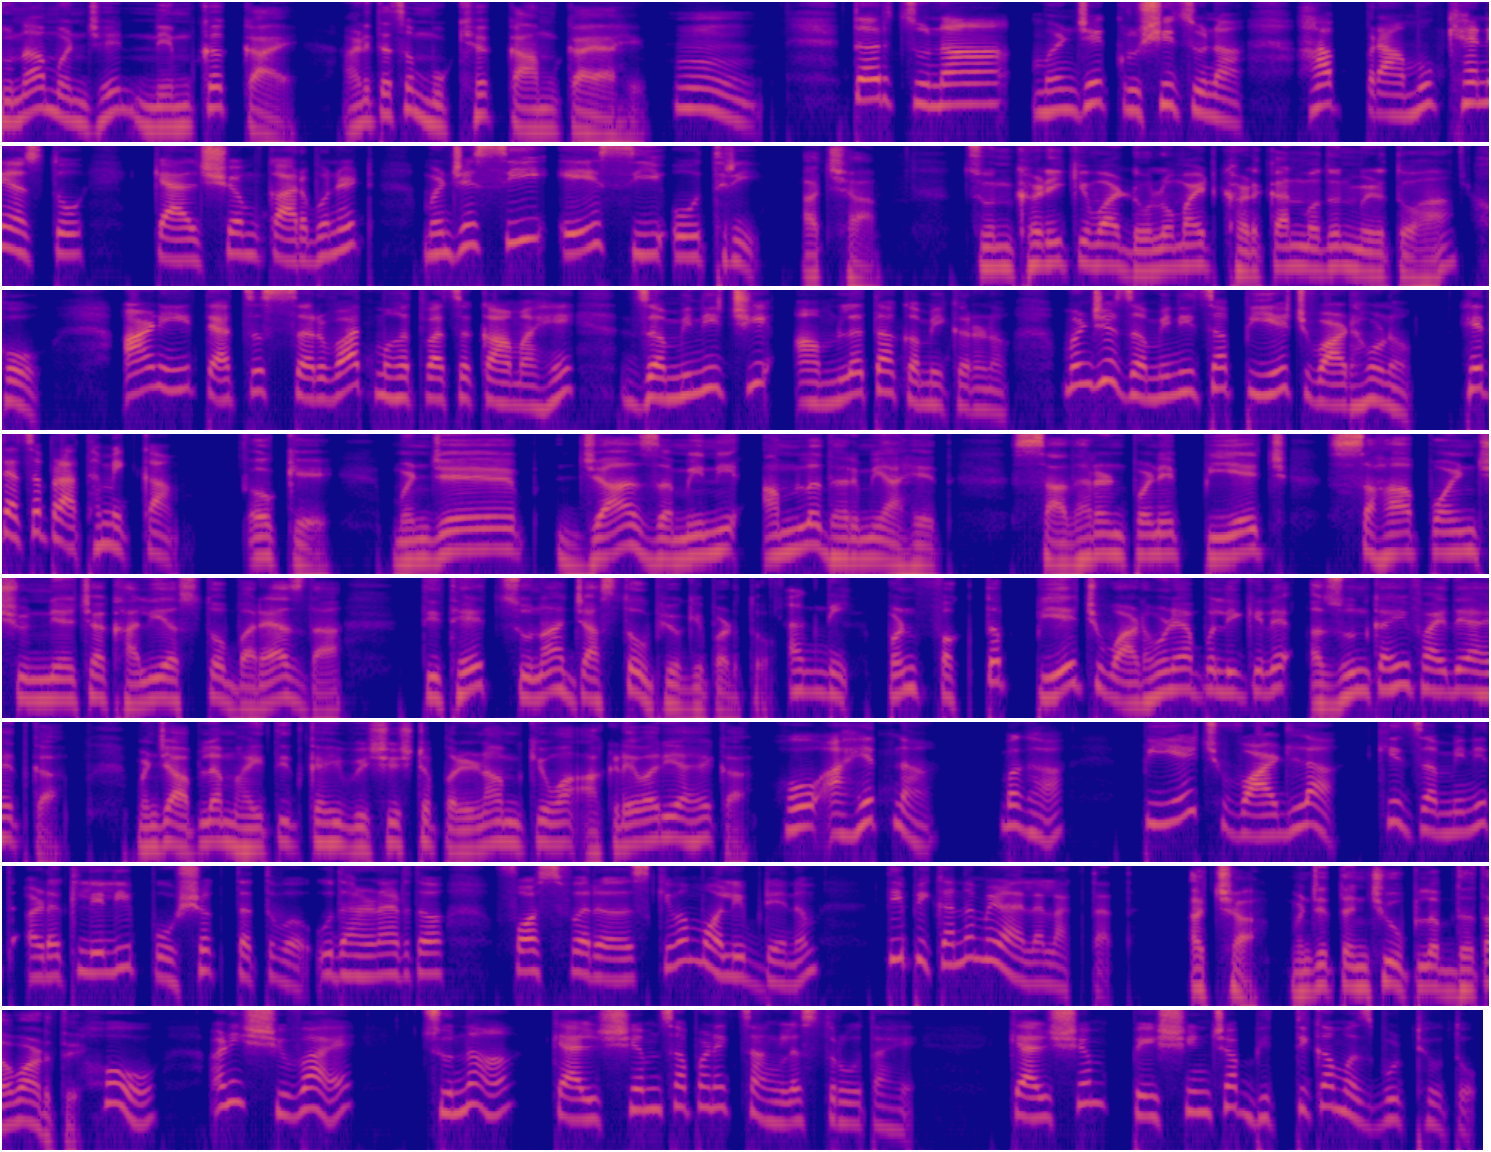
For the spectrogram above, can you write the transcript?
चुना म्हणजे नेमकं काय आणि त्याचं मुख्य काम काय आहे? तर चुना म्हणजे कृषी चुना. हा प्रामुख्याने असतो कॅल्शियम कार्बोनेट म्हणजे C A C O three अच्छा. चुनखडी किंवा डोलोमाइट खडकांमधून मिळतो हा? हो. आणि त्याचं सर्वात महत्वाचं काम आहे जमिनीची आम्लता कमी करणं म्हणजे जमिनीचा पीएच वाढवणं. हे त्याचं प्राथमिक काम. ओके. म्हणजे ज्या जमिनी आम्लधर्मी आहेत साधारणपणे पीएच सहा पॉईंट शून्यच्या खाली असतो बऱ्याचदा तिथे चुना जास्त उपयोगी पडतो. अगदी. पण फक्त पीएच वाढवण्यापलीकडे अजून काही फायदे आहेत का? म्हणजे आपल्या माहितीत काही विशिष्ट परिणाम किंवा आकडेवारी आहे का? हो आहेत ना. बघा पीएच वाढला की जमिनीत अडकलेली पोषक तत्व उदाहरणार्थ फॉस्फरस किंवा मॉलिब्डेनम ती पिकांना मिळायला लागतात. अच्छा म्हणजे त्यांची उपलब्धता वाढते. हो आणि शिवाय चुना कॅल्शियमचा पण एक चांगला स्रोत आहे. कॅल्शियम पेशींच्या भित्तिका मजबूत ठेवतो.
